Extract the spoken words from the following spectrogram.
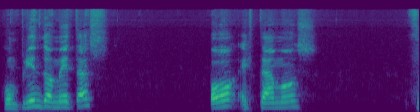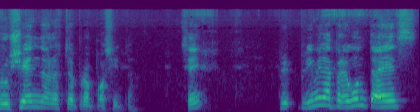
cumpliendo metas o estamos fluyendo nuestro propósito. ¿sí? primera pregunta es,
